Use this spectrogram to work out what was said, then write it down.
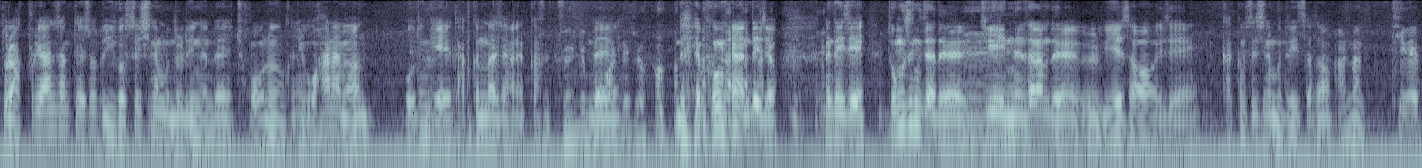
또 락풀이 한 상태에서도 이거 쓰시는 분들도 있는데 저는 그냥 이거 하나면 모든 게 다 끝나지 않을까. 주- 주행 좀 네. 보면 안 되죠. 네, 보면 안 되죠. 근데 이제 동승자들 네. 뒤에 있는 사람들을 위해서 이제 가끔 쓰시는 분들이 있어서 아, 난 팀앱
